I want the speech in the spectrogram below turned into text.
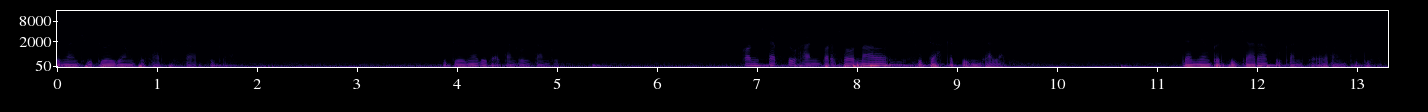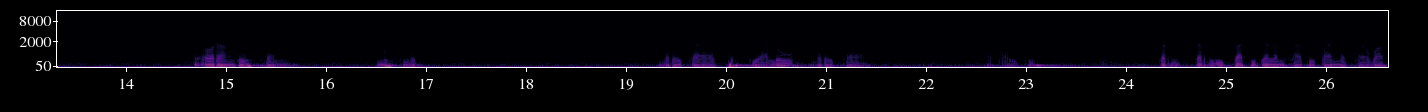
dengan judul yang besar-besar juga. Judulnya tidak tanggung-tanggung. Konsep Tuhan personal sudah ketinggalan. Dan yang berbicara bukan seorang Buddhis Seorang dosen Muslim Mereka berdialog Mereka Apa itu ter, Terlibat di dalam satu tanya jawab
